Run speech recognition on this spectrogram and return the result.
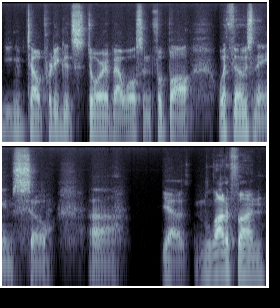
You can tell a pretty good story about Wilson football with those names. So uh, yeah, a lot of fun.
